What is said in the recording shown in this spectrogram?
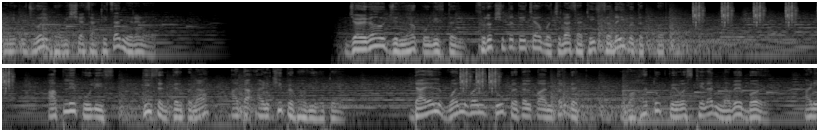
आणि उज्ज्वल भविष्यासाठीचा निर्णय. जळगाव जिल्हा पोलीस दल सुरक्षिततेच्या वचनासाठी सदैव तत्पर. आपले पोलीस ही संकल्पना आता आणखी प्रभावी होते. डायल वन वन टू प्रकल्पांतर्गत वाहतूक व्यवस्थेला नवे बळ आणि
